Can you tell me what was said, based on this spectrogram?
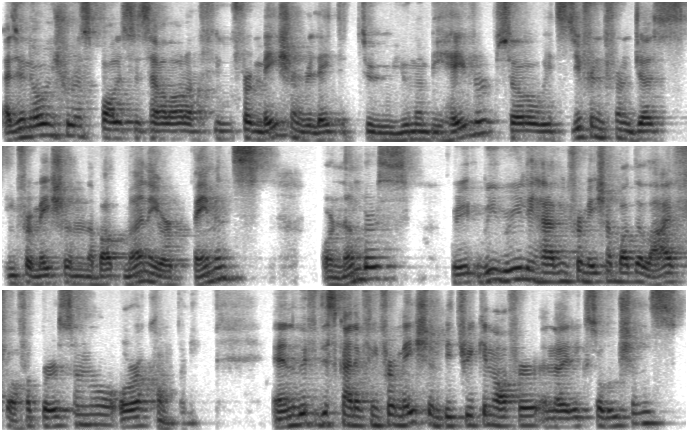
As you know, insurance policies have a lot of information related to human behavior. So it's different from just information about money or payments or numbers. We, we really have information about the life of a person or, a company. And with this kind of information, B3 can offer analytic solutions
